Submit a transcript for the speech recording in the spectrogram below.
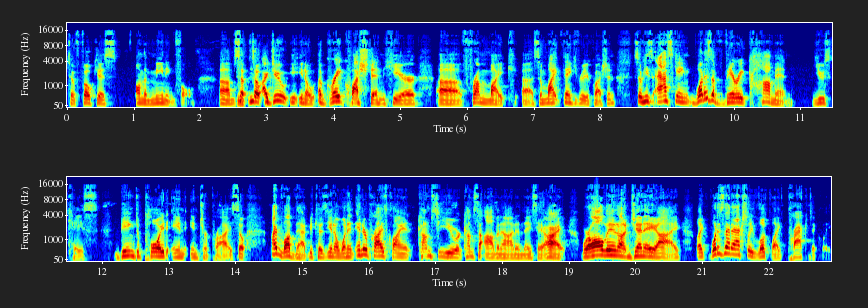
to focus on the meaningful. Um, so, mm-hmm. so I do, you know, a great question here uh, from Mike. Uh, so, Mike, thank you for your question. So, he's asking, what is a very common use case being deployed in enterprise? So, I love that because you know when an enterprise client comes to you or comes to Avanade and they say, "All right, we're all in on Gen AI," like what does that actually look like practically?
